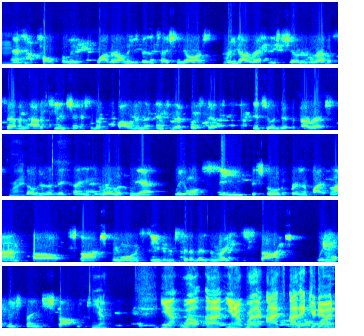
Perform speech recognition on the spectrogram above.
mm. and hopefully, while they're on these visitation yards, redirect these children who have a seven out of ten chance of following the, into their footsteps into a different direction. Right. Those are the big things that we're looking at we want to see the school to prison pipeline uh, staunch. We want to see the recidivism rate staunch. We want these things stopped. Yeah. Yeah, well, uh, you know, brother, I, I think you're doing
